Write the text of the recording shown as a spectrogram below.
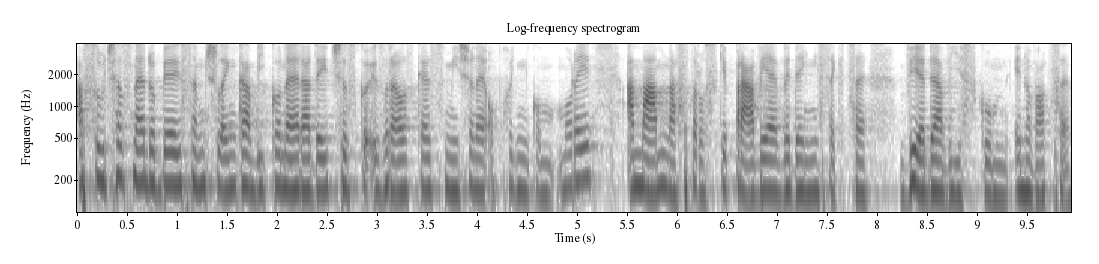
a v současné době jsem členka výkonné rady Česko-izraelské smíšené obchodní komory a mám na starosti právě vedení sekce věda, výzkum, inovace.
